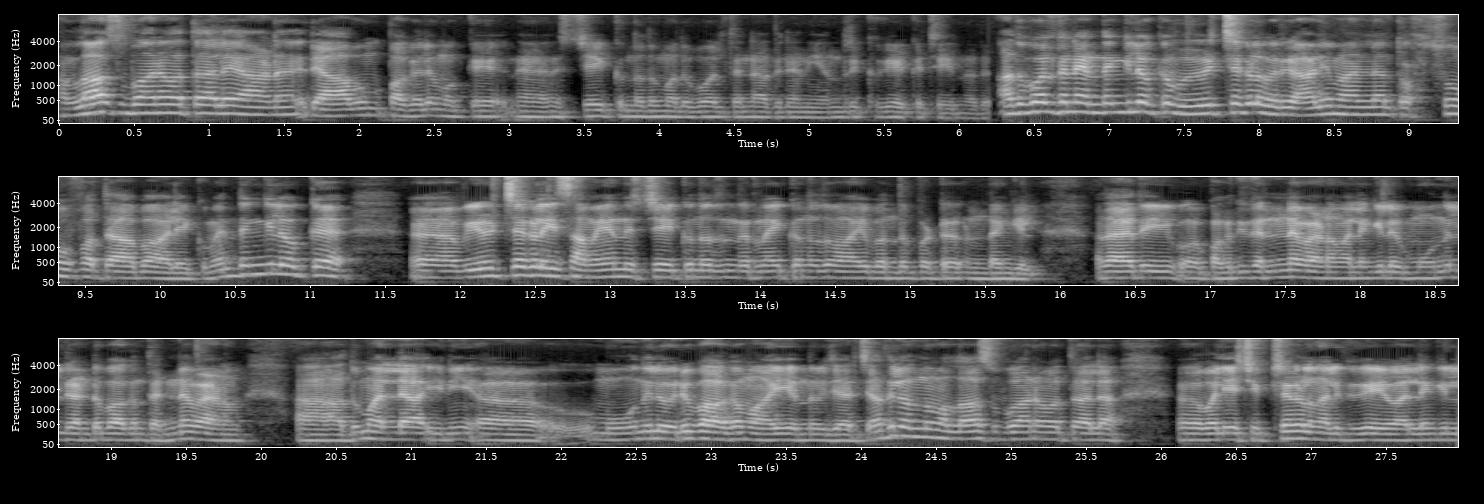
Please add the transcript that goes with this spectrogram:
അള്ളാഹു സുബാനവത്താലയാണ് രാവും പകലുമൊക്കെ നിശ്ചയിക്കുന്നതും അതുപോലെ തന്നെ അതിനെ നിയന്ത്രിക്കുകയൊക്കെ ചെയ്യുന്നത്. അതുപോലെ തന്നെ എന്തെങ്കിലുമൊക്കെ വീഴ്ചകൾ വരിക ആലിമാനം തൊഹ്സൂഫത്താബ അലൈക്കും എന്തെങ്കിലുമൊക്കെ വീഴ്ചകൾ ഈ സമയം നിശ്ചയിക്കുന്നതും നിർണയിക്കുന്നതുമായി ബന്ധപ്പെട്ട് ഉണ്ടെങ്കിൽ അതായത് ഈ പകുതി തന്നെ വേണം അല്ലെങ്കിൽ മൂന്നിൽ രണ്ട് ഭാഗം തന്നെ വേണം അതുമല്ല ഇനി മൂന്നിൽ ഒരു ഭാഗമായി എന്ന് വിചാരിച്ച് അതിലൊന്നും അള്ളാഹു സുബാനുവത്താല വലിയ ശിക്ഷകൾ നൽകുകയോ അല്ലെങ്കിൽ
